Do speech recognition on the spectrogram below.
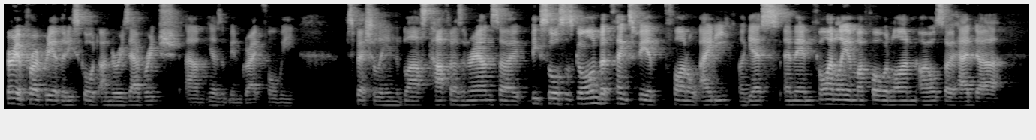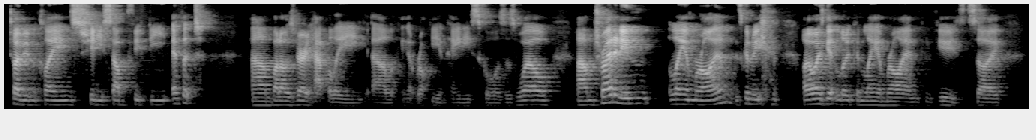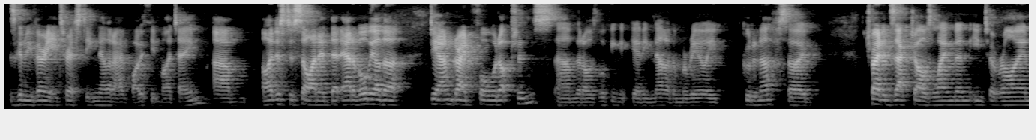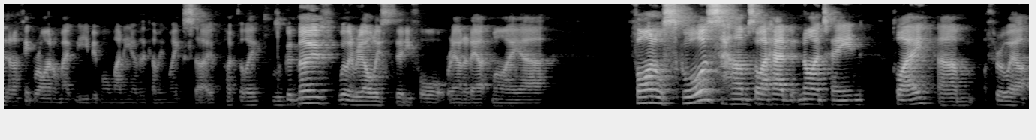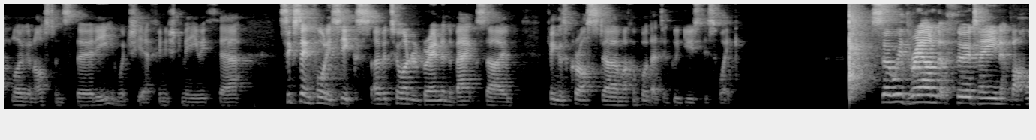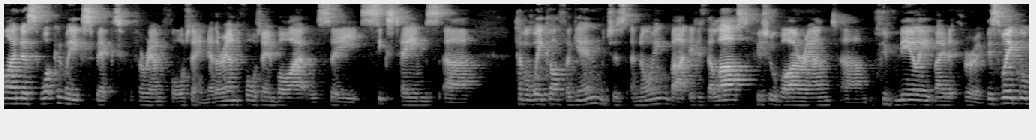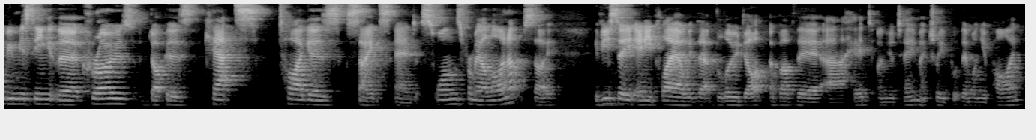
very appropriate that he scored under his average. Um, he hasn't been great for me, especially in the last half a dozen rounds. So big sauce is gone, but thanks for your final 80, I guess. And then finally in my forward line, I also had uh, Toby McLean's shitty sub 50 effort. Um, but I was very happily uh, looking at Rocky and Heeney's scores as well. Um, traded in Liam Ryan. It's going to be. I always get Luke and Liam Ryan confused, so it's going to be very interesting now that I have both in my team. Um, I just decided that out of all the other downgrade forward options um, that I was looking at getting, none of them were really good enough. So traded Zach Giles Langdon into Ryan, and I think Ryan will make me a bit more money over the coming weeks. So hopefully it was a good move. Willie Rioli's 34 rounded out my uh, final scores. Um, so I had 19 play. Um, threw out Logan Austin's 30, which yeah finished me with uh, 1646, over 200 grand in the bank. So fingers crossed, um, I can put that to good use this week. So with round 13 behind us, what can we expect for round 14? Now the round 14 bye will see six teams. Uh, have a week off again, which is annoying, but it is the last official bye round. Um, we've nearly made it through. This week we'll be missing the Crows, Dockers, Cats, Tigers, Saints, and Swans from our lineup. So if you see any player with that blue dot above their uh, head on your team, make sure you put them on your pine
